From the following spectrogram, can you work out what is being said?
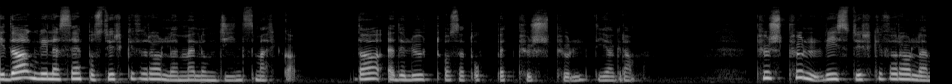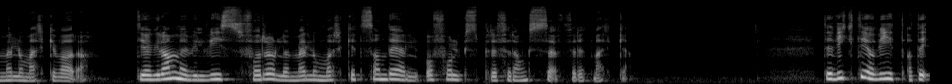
I dag vil jeg se på styrkeforholdet mellom jeansmerker. Da er det lurt å sette opp et push-pull-diagram. Push-pull viser styrkeforholdet mellom merkevarer. Diagrammet vil vise forholdet mellom markedsandel og folks preferanse for et merke. Det er viktig å vite at det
